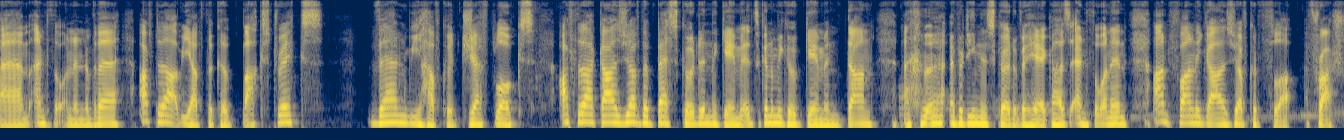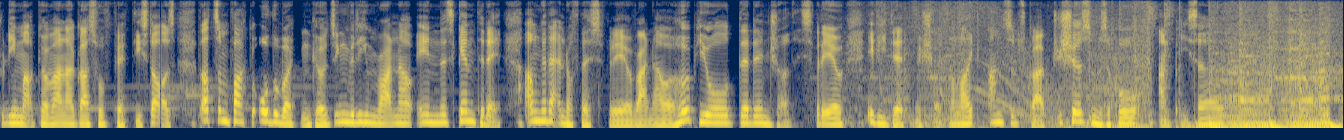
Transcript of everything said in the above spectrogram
Um, and the one over there. After that, we have the code Backstrix. Then we have code Jeff Blocks. After that, guys, you have the best code in the game. It's going to be code Gaming Dan. I redeem this code over here, guys. Enter one in. And finally, guys, you have code Fla Fresh. Redeem that code right now, guys, for 50 stars. That's, in fact, all the working codes you can redeem right now in this game today. I'm going to end off this video right now. I hope you all did enjoy this video. If you did, make sure to like and subscribe to show some support. And peace out.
